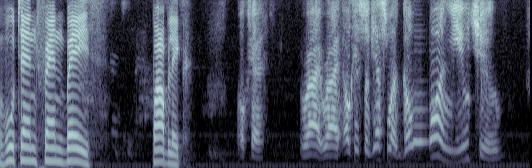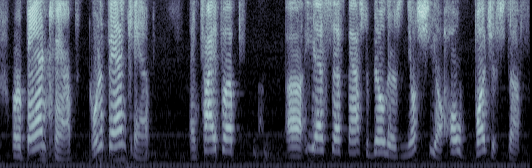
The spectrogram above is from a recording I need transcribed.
Wu-Tang fan base public. Okay, right, right. Okay, so guess what? Go on YouTube or Bandcamp. Go to Bandcamp and type up uh, ESF Master Builders, and you'll see a whole bunch of stuff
